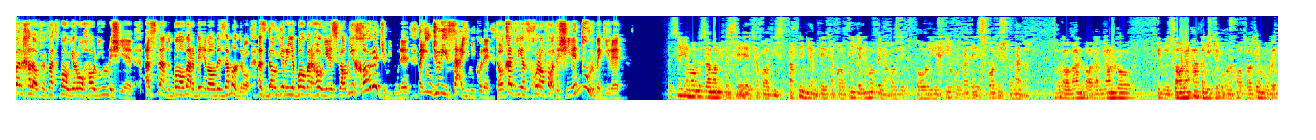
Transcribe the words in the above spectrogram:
برخلاف فتوای روحانیون شیعه اصلا باور به امام زمان رو از دایره باورهای اسلامی خارج می‌دونه و اینجوری سعی می‌کنه تا قدری از خرافات شیعه دور بگیره. قصه امام زمانی قصه اعتقادی است. وقتی میگم اعتقادی یعنی ما به لحاظ تاریخی قدرت اثباتش رو نداریم. خداوند آدمیان رو میزان عقلی که به آنها داده مورد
